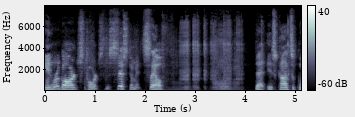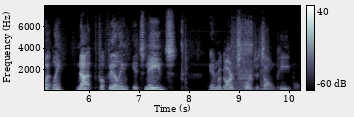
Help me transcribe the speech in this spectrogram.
in regards towards the system itself that is consequently not fulfilling its needs in regards towards its own people.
